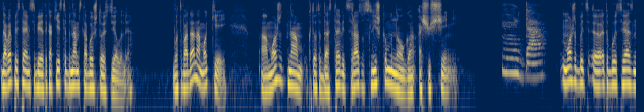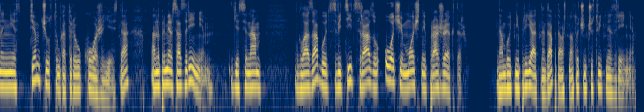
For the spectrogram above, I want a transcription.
Давай представим себе, это как если бы нам с тобой что сделали? Вот вода нам окей, а может нам кто-то доставить сразу слишком много ощущений? Да. может быть, э, это будет связано не с тем чувством, которое у кожи есть, да, а, например, со зрением. Если нам в глаза будет светить сразу очень мощный прожектор, нам будет неприятно, да, потому что у нас очень чувствительное зрение.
